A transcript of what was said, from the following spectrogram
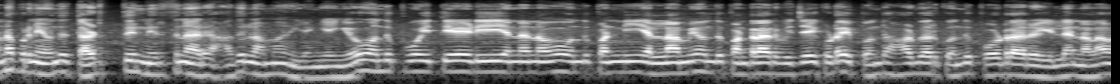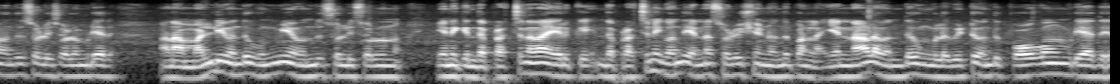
அன்னபூர்ணியை வந்து தடுத்து நிறுத்தினார். அதுவும் இல்லாமல் எங்கெங்கேயோ வந்து போய் தேடி என்னென்னவோ வந்து பண்ணி எல்லாமே வந்து பண்ணுறாரு விஜய் கூட. இப்போ வந்து ஹார்ட் ஒர்க் வந்து போடுறாரு. இல்லைன்னெல்லாம் வந்து சொல்லி சொல்ல முடியாது. ஆனால் மல்லி வந்து உண்மையை வந்து சொல்லி சொல்லணும். எனக்கு இந்த பிரச்சனை தான் இருக்குது இந்த பிரச்சனைக்கு வந்து என்ன சொல்யூஷன் வந்து பண்ணலாம்? என்னால் வந்து உங்களை விட்டு வந்து போகவும் முடியாது.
